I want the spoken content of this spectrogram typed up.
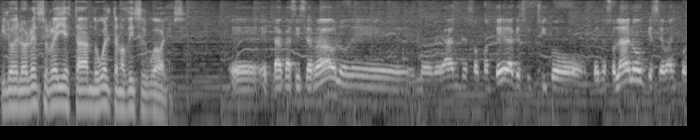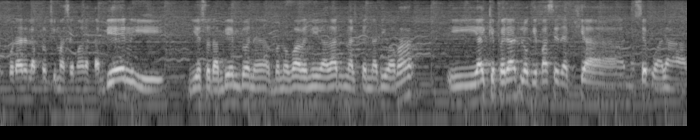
y lo de Lorenzo Reyes está dando vuelta, nos dice el huevo Valencia. Eh, está casi cerrado lo de, lo de Anderson Contreras, que es un chico venezolano que se va a incorporar en las próximas semanas también y, y eso también bueno, nos va a venir a dar una alternativa más. Y hay que esperar lo que pase de aquí a, no sé, pues a las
